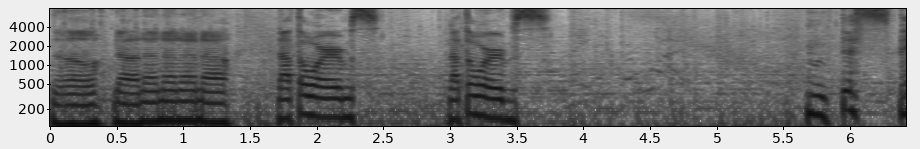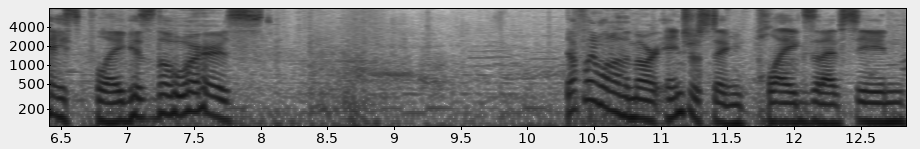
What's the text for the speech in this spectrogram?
no, no, no, no, no, no. Not the worms. Not the worms. this space plague is the worst. Definitely one of the more interesting plagues that I've seen,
